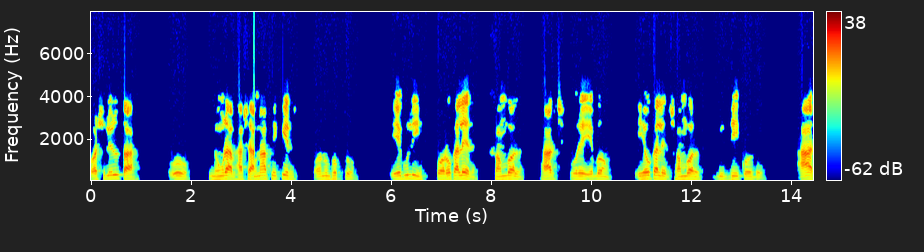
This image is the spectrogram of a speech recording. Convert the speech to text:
অশ্লীলতা ও নোংরা ভাষা মুনাফিকের অনুভুক্ত। এগুলি পরকালের সম্বল হ্রাস করে এবং ইহকালের সম্বল বৃদ্ধি করবে। আর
